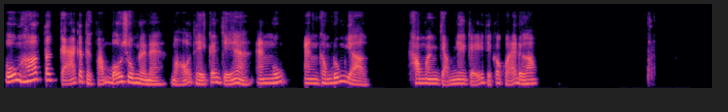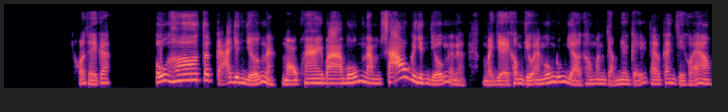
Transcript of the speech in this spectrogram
Uống hết tất cả các thực phẩm bổ sung này nè, mà hỏi thiệt các anh chị à ăn uống, ăn không đúng giờ, không ăn chậm nhai kỹ thì có khỏe được không? Hỏi thiệt á uống hết tất cả dinh dưỡng nè, một, hai, ba, bốn, năm, sáu cái dinh dưỡng này nè, mà về không chịu ăn uống đúng giờ không ăn chậm như kỹ, theo các anh chị khỏe không?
